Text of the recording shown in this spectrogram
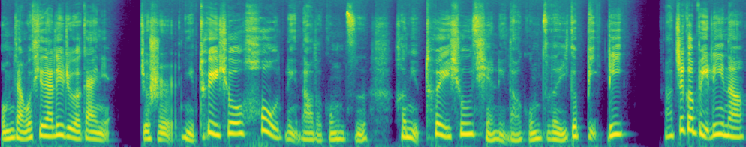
我们讲过替代率这个概念，就是你退休后领到的工资和你退休前领到工资的一个比例啊，这个比例呢，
